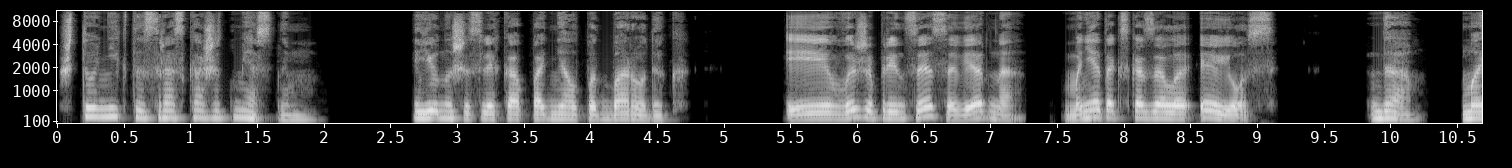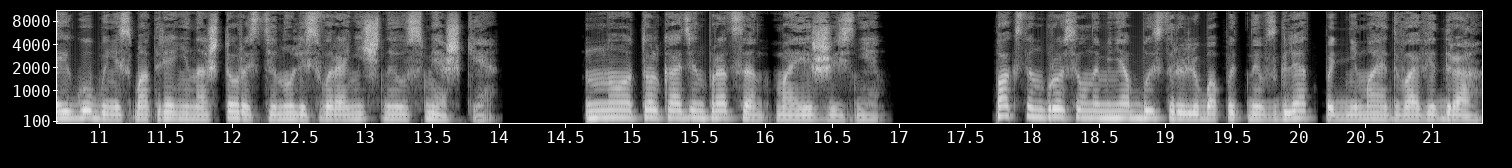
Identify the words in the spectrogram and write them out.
Что Никтос расскажет местным? Юноша слегка поднял подбородок. «И вы же принцесса, верно? Мне так сказала Эйос». «Да, мои губы, несмотря ни на что, растянулись в ироничной усмешке. Но только один процент моей жизни». Пакстон бросил на меня быстрый любопытный взгляд, поднимая два ведра.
